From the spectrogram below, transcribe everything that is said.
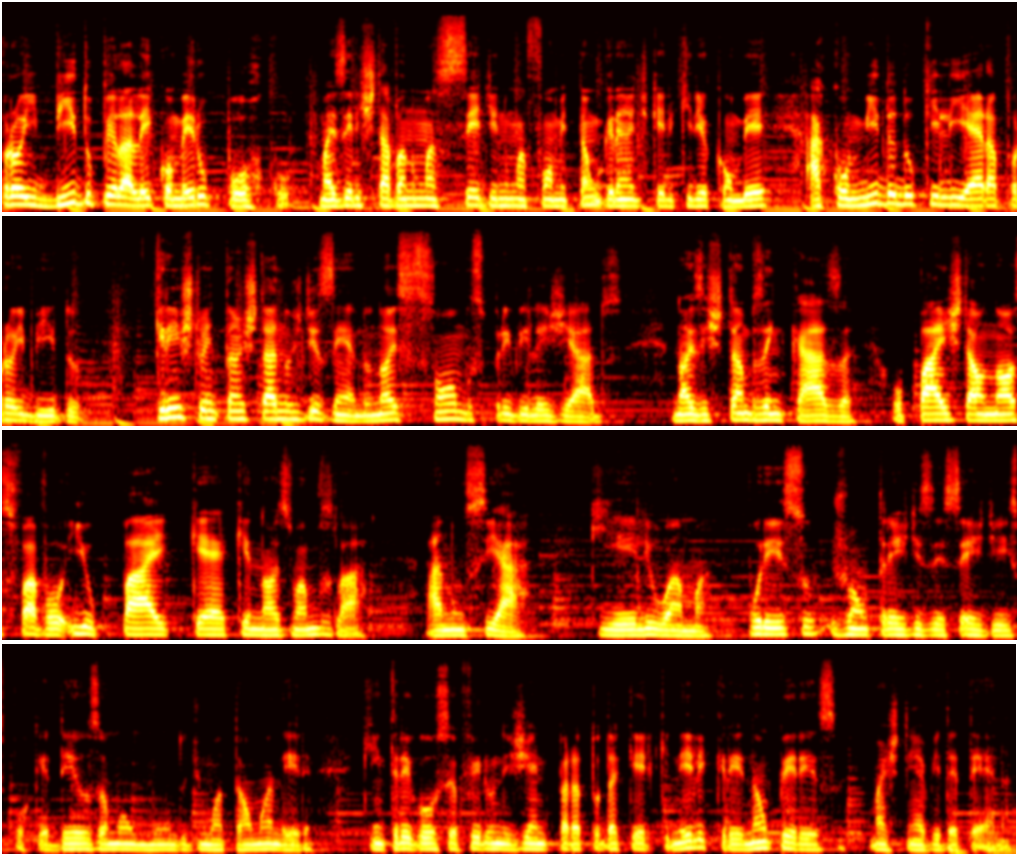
proibido pela lei comer o porco, mas ele estava numa sede e numa fome tão grande que ele queria comer a comida do que lhe era proibido. Cristo então está nos dizendo: nós somos privilegiados, nós estamos em casa, o Pai está ao nosso favor e o Pai quer que nós vamos lá anunciar que Ele o ama. Por isso, João 3,16 diz: Porque Deus amou o mundo de uma tal maneira que entregou seu Filho unigênito para todo aquele que nele crê, não pereça, mas tenha vida eterna.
